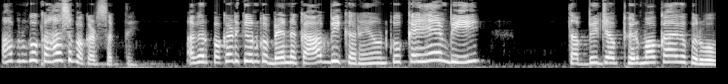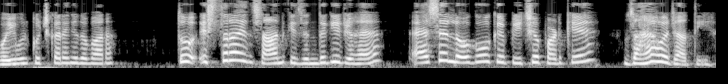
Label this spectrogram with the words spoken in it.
آپ ان کو کہاں سے پکڑ سکتے؟ اگر پکڑ کے ان کو بے نقاب بھی کریں، ان کو کہیں بھی، تب بھی جب پھر موقع آئے گا، پھر وہ وہی کچھ کریں گے دوبارہ۔ تو اس طرح انسان کی زندگی جو ہے، ایسے لوگوں کے پیچھے پڑ کے ضائع ہو جاتی ہے۔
